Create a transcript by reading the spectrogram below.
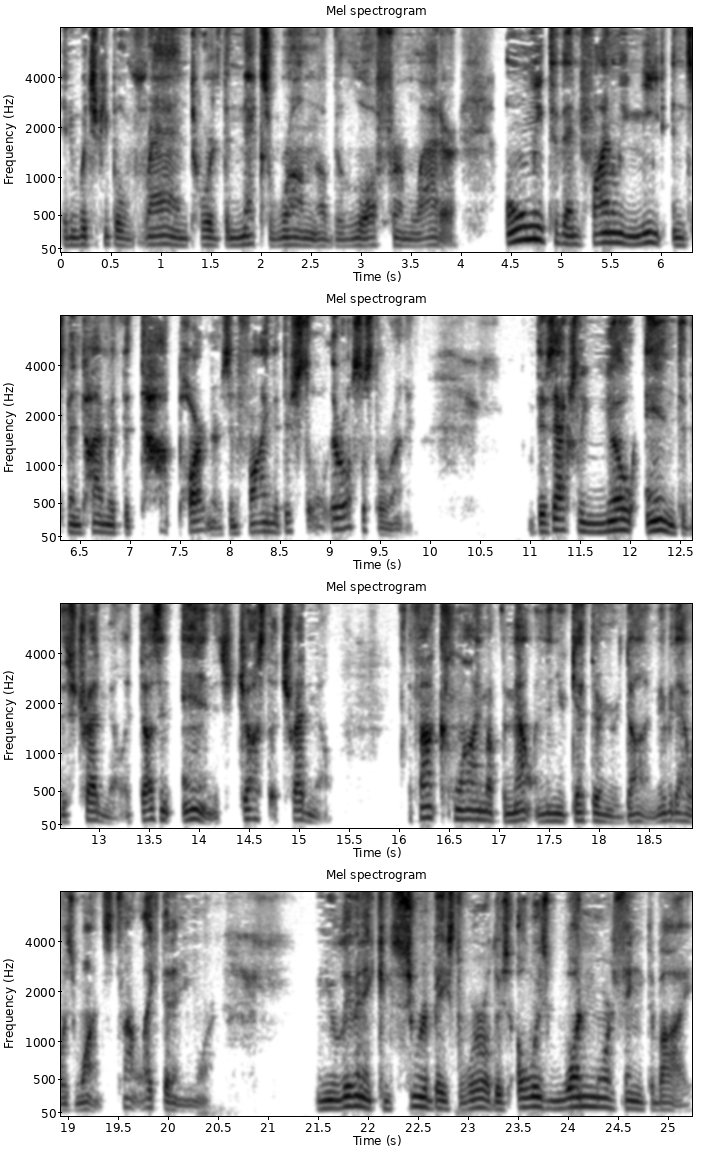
in which people ran towards the next rung of the law firm ladder, only to then finally meet and spend time with the top partners and find that they're still they're also still running. There's actually no end to this treadmill. It doesn't end. It's just a treadmill. It's not climb up the mountain, then you get there and you're done. Maybe that was once. It's not like that anymore. When you live in a consumer based world, there's always one more thing to buy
